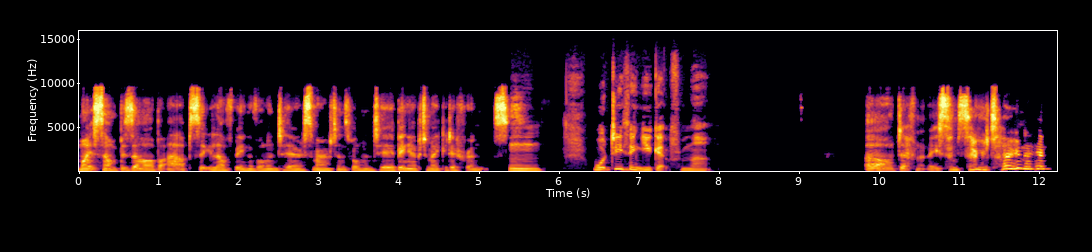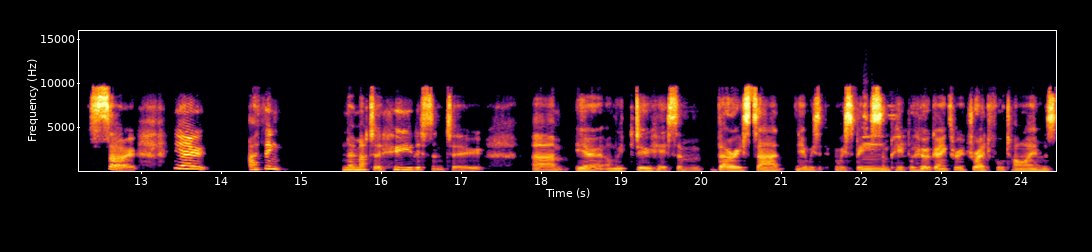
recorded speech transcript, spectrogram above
might sound bizarre, but I absolutely love being a volunteer, a Samaritan's volunteer, being able to make a difference. Mm. What do you think you get from that? Oh, definitely some serotonin. So, you know, I think no matter who you listen to, um, you know, and we do hear some very sad, you know, we, we speak mm. to some people who are going through dreadful times,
